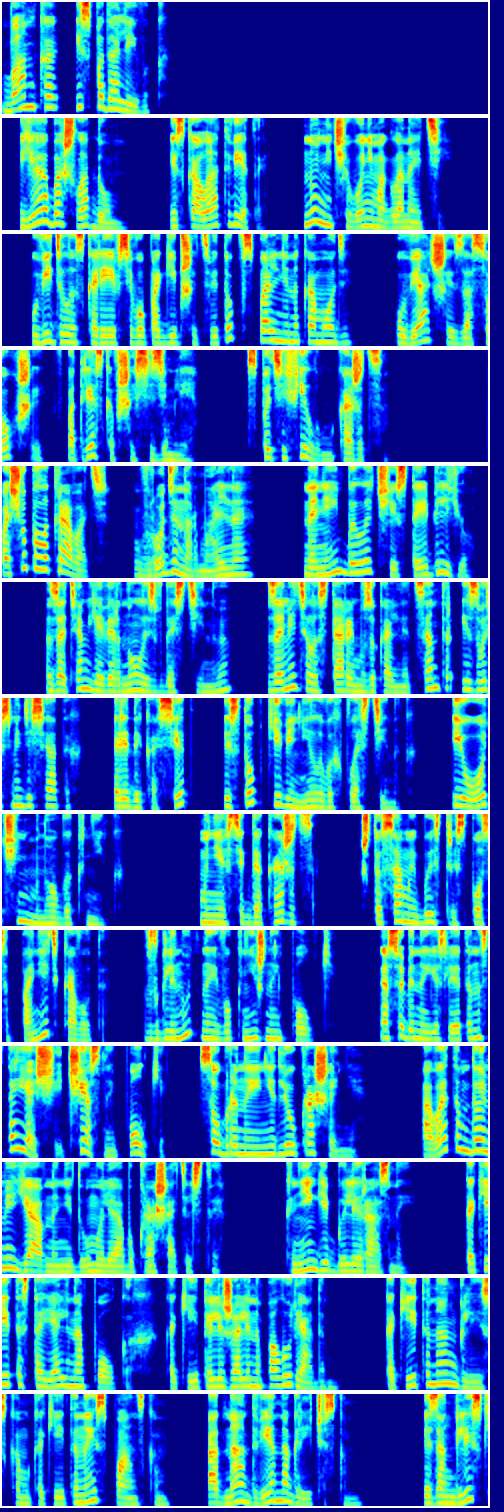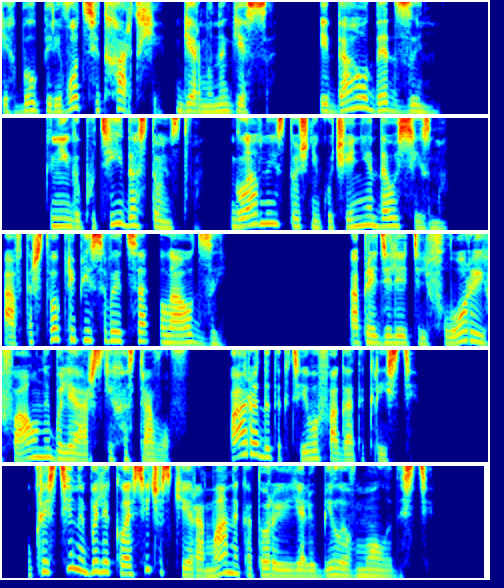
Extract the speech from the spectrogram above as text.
Банка из-под оливок. Я обошла дом, искала ответы, но ничего не могла найти. Увидела, скорее всего, погибший цветок в спальне на комоде, увядший, засохший, в потрескавшейся земле. Спатифилум, кажется. Пощупала кровать, вроде нормальная. На ней было чистое белье. Затем я вернулась в гостиную, заметила старый музыкальный центр из 80-х, ряды кассет и стопки виниловых пластинок. И очень много книг. Мне всегда кажется, что самый быстрый способ понять кого-то — взглянуть на его книжные полки. Особенно если это настоящие, честные полки, собранные не для украшения. А в этом доме явно не думали об украшательстве. Книги были разные. Какие-то стояли на полках, какие-то лежали на полу рядом, какие-то на английском, какие-то на испанском, одна-две на греческом. Из английских был перевод Сидхартхи Германа Гесса и Дао Дэ Цзин. Книга «Пути и достоинства» — главный источник учения даосизма. Авторство приписывается Лао Цзы. Определитель флоры и фауны Балиарских островов. Пара детективов Агаты Кристи. У Кристины были классические романы, которые я любила в молодости.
